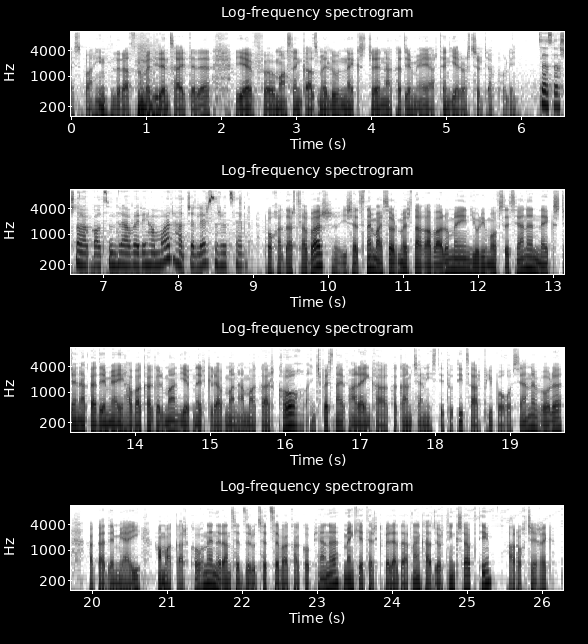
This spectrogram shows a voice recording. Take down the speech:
այս պահին լրացնում են իրենց հայտերը եւ մաս են կազմելու Next Gen Ակադեմիայի արդեն երրորդ շրջափոլին։ Ձեզ շնորհակալություն հրավերի համար, հաճել էր զրուցել։ Փոխադարձաբար, հիշեցնեմ, այսօր մեր տաղավարում էին Յուրի Մովսեսյանը, Next Gen Ակադեմիայի հավաքագրման եւ ներգրավման համակարգող, ինչպես նաեւ Հանրային քաղաքականության ինստիտուտից Արփի Պողոսյանը, որը ակադեմիայի համակարգողն է, նրանց հետ զրուցեց Սևակ Հակոբյանը։ Մենք եթեր կվերադառնանք հաջորդ 5 շաբթի։ Առողջ եղեք։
